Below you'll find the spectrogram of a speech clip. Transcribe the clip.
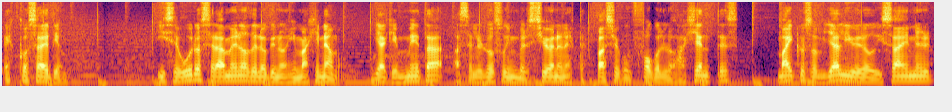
Es cosa de tiempo y seguro será menos de lo que nos imaginamos, ya que Meta aceleró su inversión en este espacio con foco en los agentes, Microsoft ya liberó Designer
